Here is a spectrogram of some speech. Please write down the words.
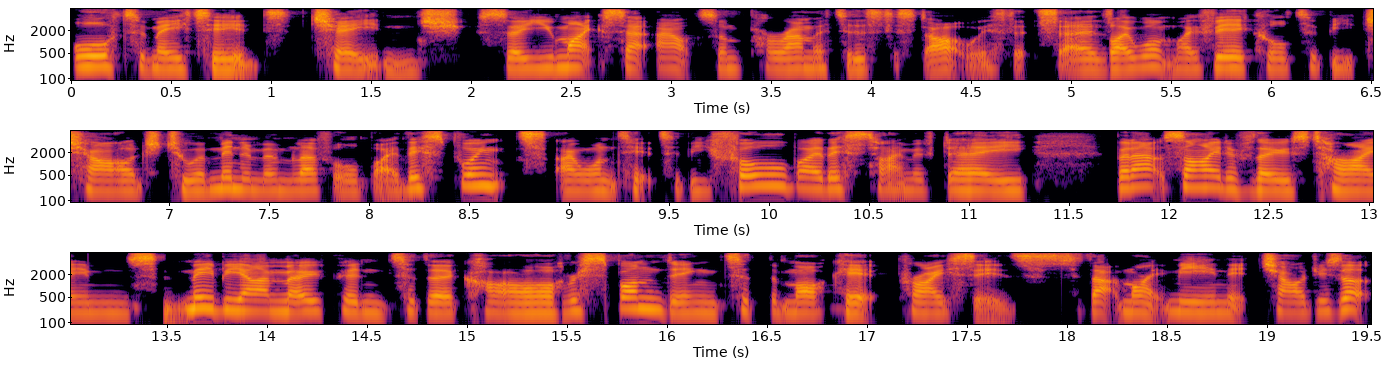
automated change. So you might set out some parameters to start with that says, I want my vehicle to be charged to a minimum level by this point. I want it to be full by this time of day. But outside of those times, maybe I'm open to the car responding to the market prices. So that might mean it charges up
